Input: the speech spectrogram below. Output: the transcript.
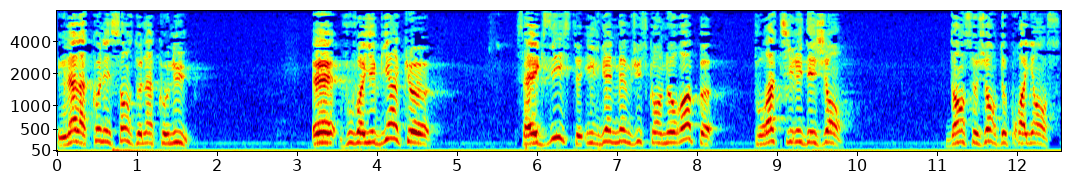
il a la connaissance de l'inconnu. Et vous voyez bien que ça existe, ils viennent même jusqu'en Europe pour attirer des gens dans ce genre de croyance.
